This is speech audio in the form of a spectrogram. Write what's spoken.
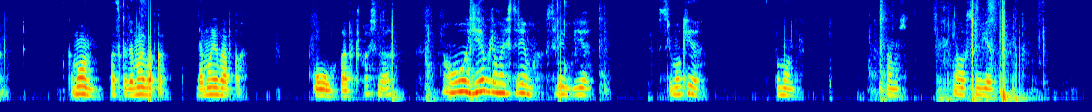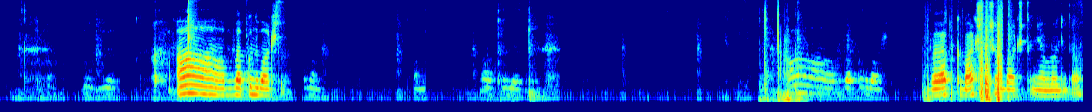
Камон, пацка, де моя вебка? Де моя вебка? О, вебочка сюди. О, є прямий стрім. Стрім є. Стрімок є. Камон. О, стрім є. А, вебку не бачите. Вебка бачите, чи не бачите? Ні, вроді, так.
